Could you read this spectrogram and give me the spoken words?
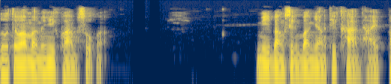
รู้แต่ว่ามันไม่มีความสุขมีบางสิ่งบางอย่างที่ขาดหายไป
